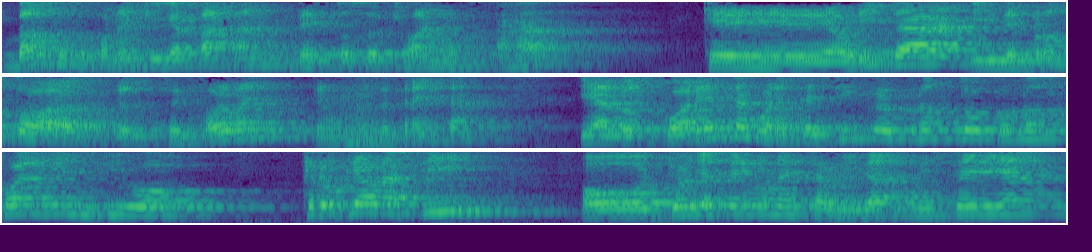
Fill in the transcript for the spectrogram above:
vamos a suponer que ya pasan de estos ocho años. Ajá. Que ahorita y de pronto, a- yo soy joven, tengo unos de Ujú. 30, y a los 40, 45 de pronto conozco a alguien y digo, creo que ahora sí, o yo ya tengo una estabilidad muy seria.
